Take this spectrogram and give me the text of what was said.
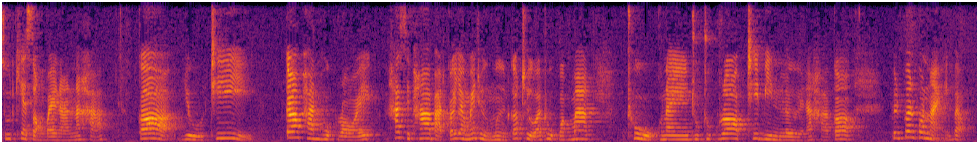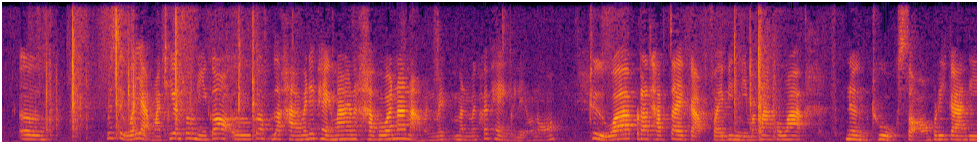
ซูทเคสสองใบนั้นนะคะ ก็อยู่ที่ 9,655 บาทก็ยังไม่ถึงหมื่นก็ถือว่าถูกมากๆ ถูกในทุกๆรอบที่บินเลยนะคะ ก็เพื่อนๆคนไหนแบบ เออรู้สึกว่าอยากมาเที่ยวช่วงนี้ก็เออก็ราคาไม่ได้แพงมากนะคะ เพราะว่าหน้าหนาวมันไม่มันไม่ค่อยแพงอยู่แล้วเนาะถือว่าประทับใจกับไฟบินนี้มากๆ เพราะว่า 1 ถูก 2 บริการดี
